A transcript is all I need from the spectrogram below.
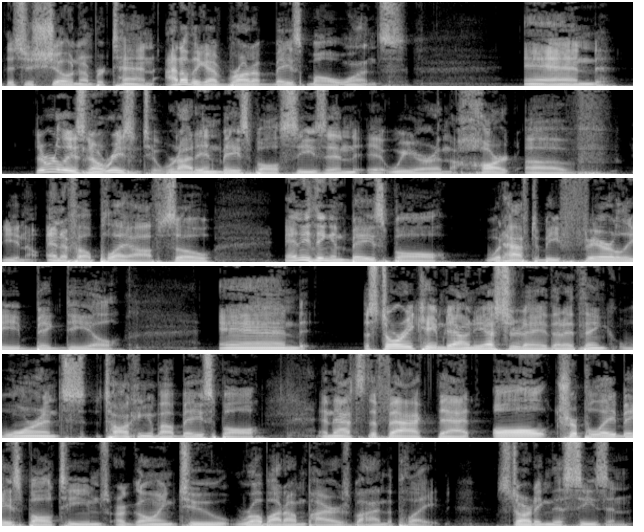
this is show number 10. I don't think I've brought up baseball once. And there really is no reason to. We're not in baseball season. It, we are in the heart of, you know, NFL playoffs. So anything in baseball would have to be fairly big deal. And a story came down yesterday that I think warrants talking about baseball, and that's the fact that all AAA baseball teams are going to robot umpires behind the plate starting this season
